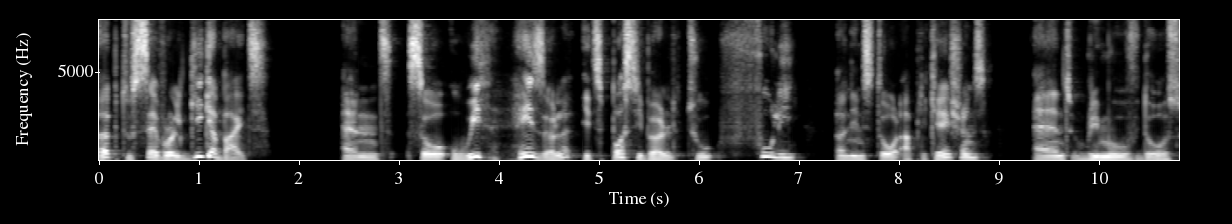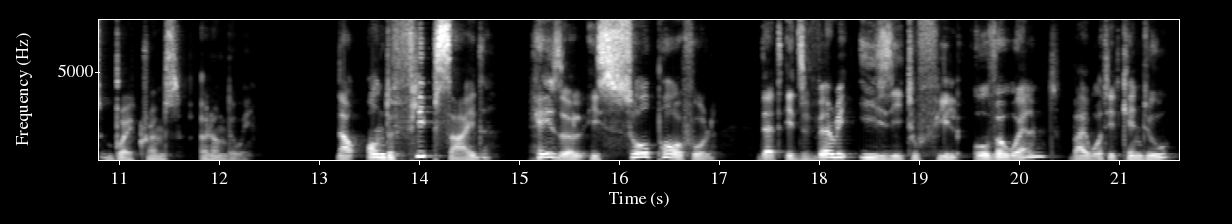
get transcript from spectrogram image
up to several gigabytes. And so with Hazel, it's possible to fully uninstall applications and remove those breadcrumbs along the way. Now, on the flip side, Hazel is so powerful that it's very easy to feel overwhelmed by what it can do.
